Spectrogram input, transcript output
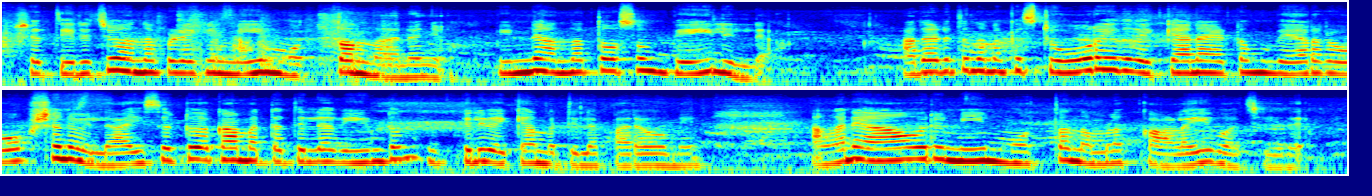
പക്ഷെ തിരിച്ചു വന്നപ്പോഴേക്കും മീൻ മൊത്തം നനഞ്ഞു. പിന്നെ അന്നത്തെ ദിവസം വെയിലില്ല. അതെടുത്ത് നമുക്ക് സ്റ്റോർ ചെയ്ത് വെക്കാനായിട്ടും വേറൊരു ഓപ്ഷനും ഇല്ല. ഐസിട്ട് വെക്കാൻ പറ്റത്തില്ല. വീണ്ടും ഉപ്പിൽ വെക്കാൻ പറ്റില്ല പരവ മീൻ അങ്ങനെ ആ ഒരു മീൻ മൊത്തം നമ്മൾ കളയുക ചെയ്തത്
